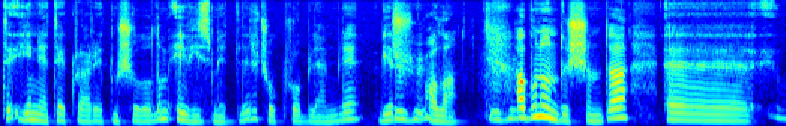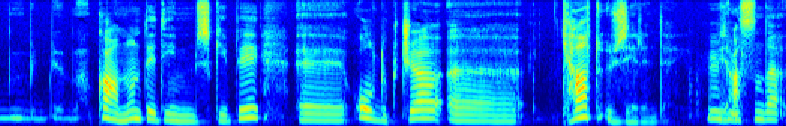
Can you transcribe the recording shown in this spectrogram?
te, yine tekrar etmiş olalım ev hizmetleri çok problemli bir hı hı. alan. Hı hı. Ha, bunun dışında e, kanun dediğimiz gibi e, oldukça e, kağıt üzerinde. Hı hı. Aslında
